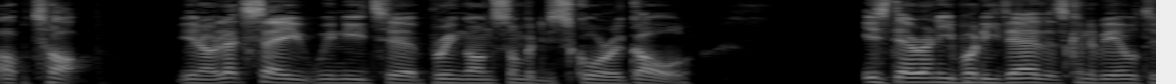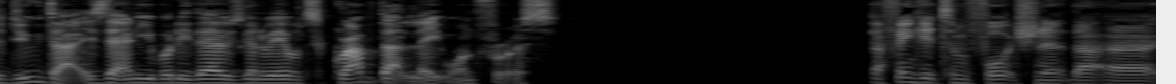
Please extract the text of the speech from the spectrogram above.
up top, you know, let's say we need to bring on somebody to score a goal. Is there anybody there that's going to be able to do that? Is there anybody there who's going to be able to grab that late one for us? I think it's unfortunate that uh,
